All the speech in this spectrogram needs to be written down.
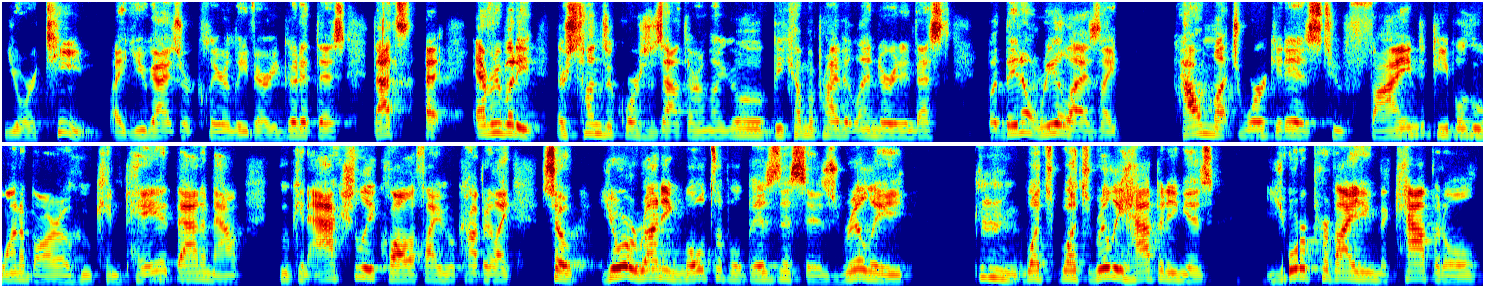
your team. Like you guys are clearly very good at this. That's uh, everybody. There's tons of courses out there. I'm like, oh, become a private lender and invest, but they don't realize like how much work it is to find people who want to borrow, who can pay at that amount, who can actually qualify, who are competent. Like so, you're running multiple businesses. Really, what's what's really happening is you're providing the capital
